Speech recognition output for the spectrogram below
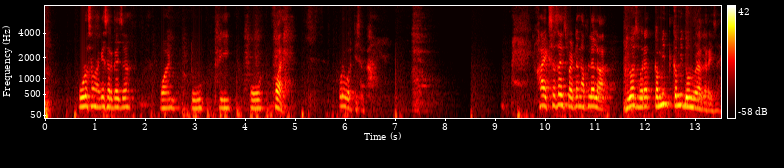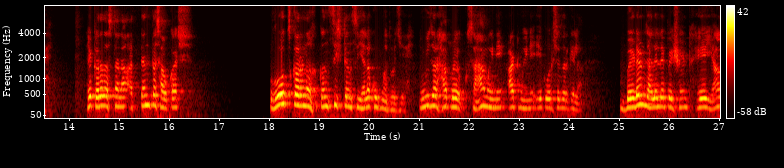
थोडंसं मागे सरकायचं. One two three four five थोडं वरती सरका. हा एक्सरसाइज पॅटर्न आपल्याला दिवसभरात कमीत कमी दोन वेळा करायचा आहे. हे करत असताना अत्यंत सावकाश रोज करणं कन्सिस्टन्सी ह्याला खूप महत्त्वाची आहे. तुम्ही जर हा प्रयोग सहा महिने आठ महिने एक वर्ष जर केला बेडन झालेले पेशंट हे ह्या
